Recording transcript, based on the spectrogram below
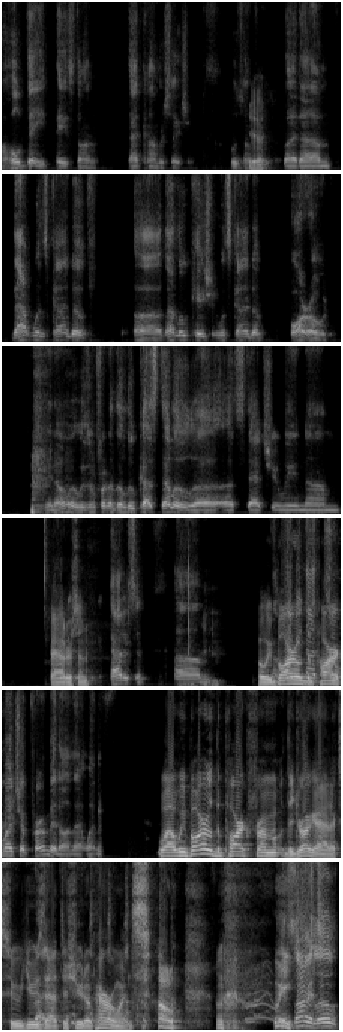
a whole date based on that conversation. Who's on? Yeah, first. but um, that was kind of uh, that location was kind of borrowed you know, it was in front of the Lou Costello uh, uh, statue in um, Patterson. Paterson. Um, well, we borrowed the park. So much a permit on that one. Well, we borrowed the park from the drug addicts who use right. that to shoot up heroin. So, we, sorry, Lou.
